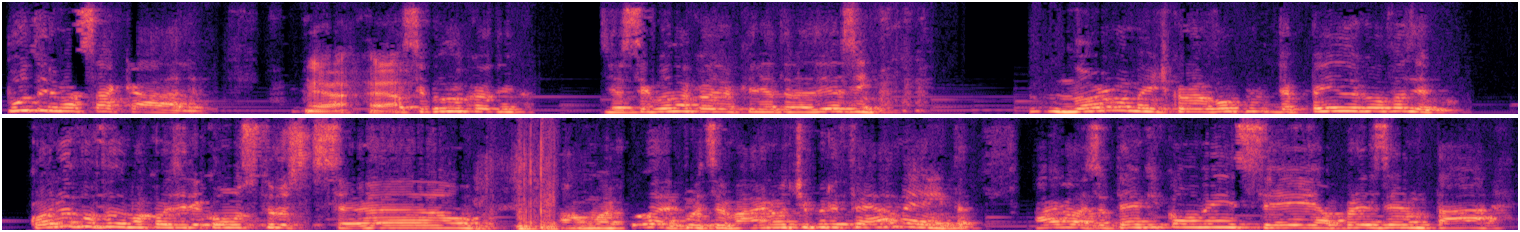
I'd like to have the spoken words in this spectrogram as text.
puta de uma sacada. É, é. A segunda coisa, e a segunda coisa que eu queria trazer, assim, normalmente, quando eu vou, depende do que eu vou fazer. Quando eu vou fazer uma coisa de construção, alguma coisa, putz, você vai no tipo de ferramenta. Agora, se eu tenho que convencer, apresentar,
